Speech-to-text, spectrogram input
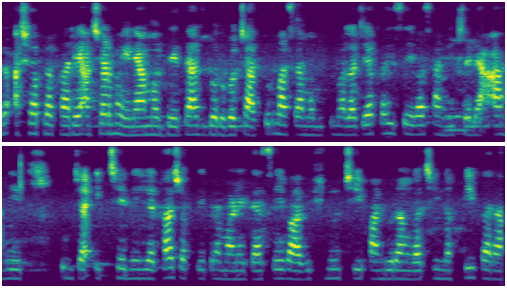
तर अशा प्रकारे आषाढ महिन्यामध्ये त्याचबरोबर चातुर्मासामध्ये तुम्हाला ज्या काही सेवा सांगितलेल्या आहेत तुमच्या इच्छेने यथाशक्तीप्रमाणे त्या सेवा विष्णूची पांडुरंगाची नक्की करा.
